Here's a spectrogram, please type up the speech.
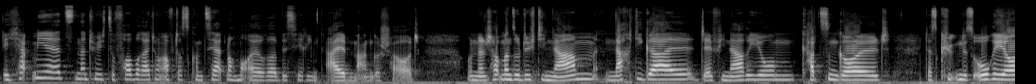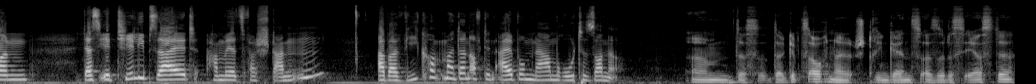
ich habe mir jetzt natürlich zur Vorbereitung auf das Konzert nochmal eure bisherigen Alben angeschaut. Und dann schaut man so durch die Namen Nachtigall, Delfinarium, Katzengold, das Küken des Orion. Dass ihr tierlieb seid, haben wir jetzt verstanden. Aber wie kommt man dann auf den Albumnamen Rote Sonne? Ähm, das, da gibt es auch eine Stringenz. Also das erste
